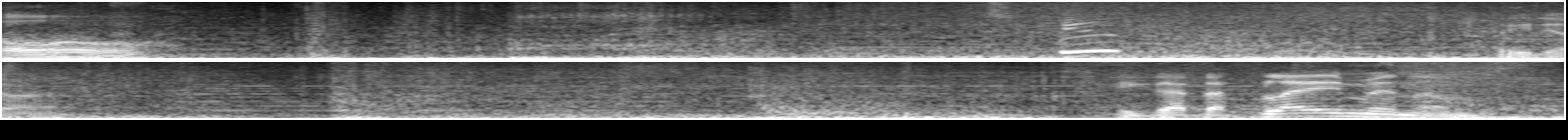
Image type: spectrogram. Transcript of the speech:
Oh. What are you doing? He got the flame in him.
